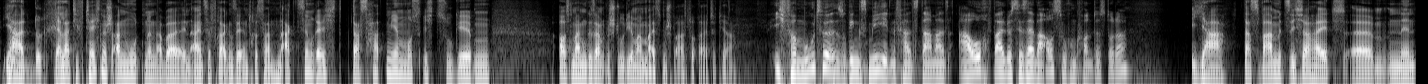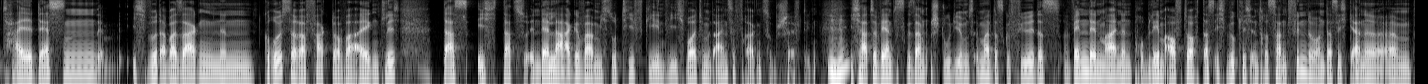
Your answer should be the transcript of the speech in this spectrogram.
ja, relativ technisch anmutenden, aber in Einzelfragen sehr interessanten Aktienrecht. Das hat mir, muss ich zugeben, aus meinem gesamten Studium am meisten Spaß bereitet, ja. Ich vermute, so ging es mir jedenfalls damals auch, weil du es dir selber aussuchen konntest, oder? Ja, das war mit Sicherheit ähm, ein Teil dessen. Ich würde aber sagen, ein größerer Faktor war eigentlich, dass ich dazu in der Lage war, mich so tiefgehend, wie ich wollte, mit Einzelfragen zu beschäftigen. Mhm. Ich hatte während des gesamten Studiums immer das Gefühl, dass wenn denn mal ein Problem auftaucht, das ich wirklich interessant finde und dass ich gerne ähm,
